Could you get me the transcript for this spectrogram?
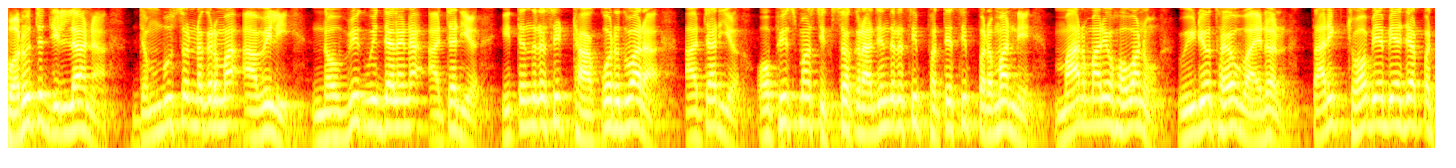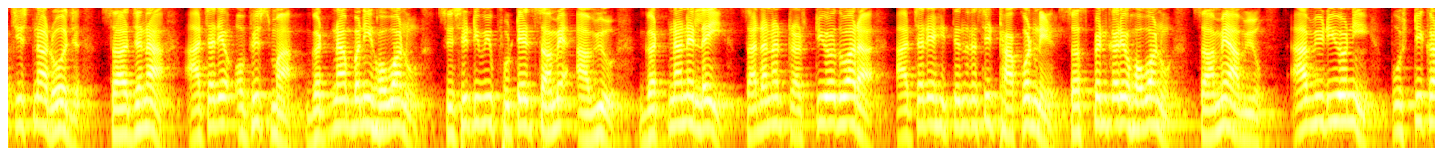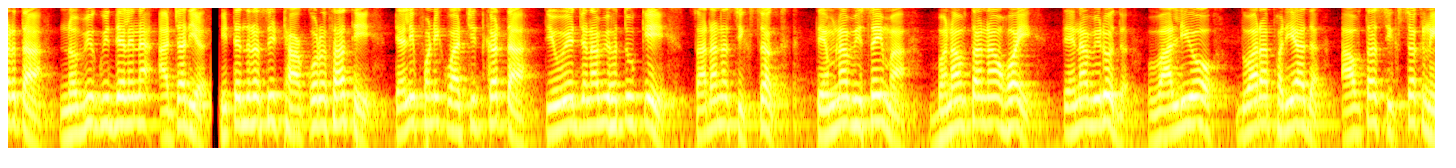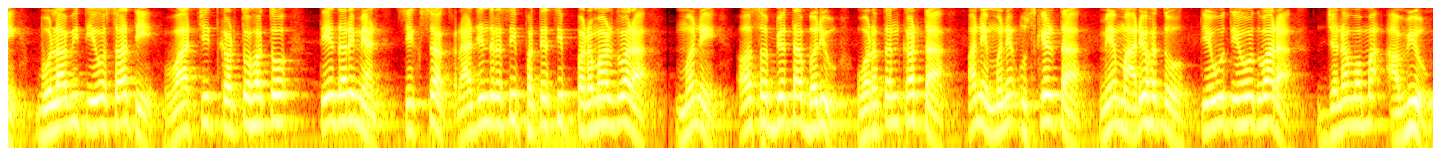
ભરૂચ જિલ્લાના જંબુસર નગરમાં આવેલી નવવિક વિદ્યાલયના આચાર્ય હિતેન્દ્રસિંહ ઠાકોર દ્વારા આચાર્ય ઓફિસમાં શિક્ષક રાજેન્દ્રસિંહ ફતેહસિંહ પરમારને માર માર્યો હોવાનો વીડિયો થયો વાયરલ. તારીખ છ બે બે હજાર પચીસના રોજ સહજના આચાર્ય ઓફિસમાં ઘટના બની હોવાનું સીસીટીવી ફૂટેજ સામે આવ્યું. ઘટનાને લઈ સાડાના ટ્રસ્ટીઓ દ્વારા આચાર્ય હિતેન્દ્રસિંહ ઠાકોરને સસ્પેન્ડ કર્યો હોવાનું સામે આવ્યું. આ વિડીયોની પુષ્ટિ કરતા નવયુગ વિદ્યાલયના આચાર્ય હિતેન્દ્રસિંહ ઠાકોર સાથે ટેલિફોનિક વાતચીત કરતા તેઓએ જણાવ્યું હતું કે શાળાના શિક્ષક તેમના વિષયમાં ભણાવતા ન હોય તેના વિરુદ્ધ વાલીઓ દ્વારા ફરિયાદ આવતા શિક્ષકને બોલાવી તેઓ સાથે વાતચીત કરતો હતો. તે દરમિયાન શિક્ષક રાજેન્દ્રસિંહ ફતેહસિંહ પરમાર દ્વારા મને અસભ્યતાભર્યું વર્તન કરતા અને મને ઉશ્કેરતા મેં માર્યો હતો તેવું તેઓ દ્વારા જણાવવામાં આવ્યું.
